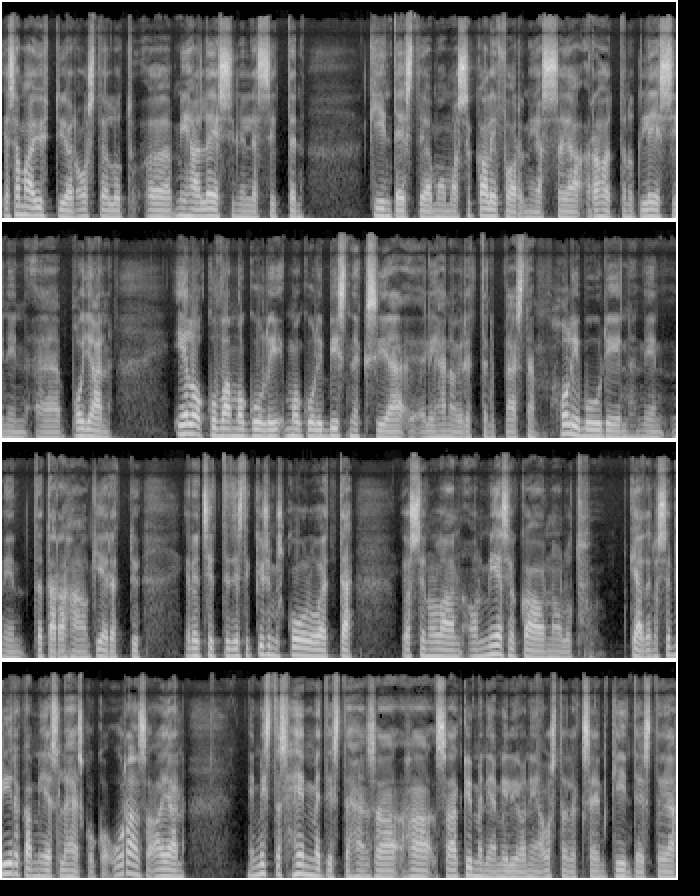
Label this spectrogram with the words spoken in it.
Ja sama yhtiö on ostellut äh, Mihail Lessinille sitten kiinteistöjä muun muassa Kaliforniassa ja rahoittanut Lessinin äh, pojan – elokuvamoguli moguli bisneksiä, eli hän on yrittänyt päästä Hollywoodiin, niin, niin tätä rahaa on kierretty. Ja nyt sitten tietysti kysymys kuuluu, että jos sinulla on, on mies, joka on ollut käytännössä virkamies lähes koko uransa ajan, niin mistä hemmetistä hän saa, ha, saa kymmeniä miljoonia ostellekseen kiinteistöjä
